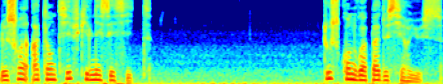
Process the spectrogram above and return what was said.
le soin attentif qu'il nécessite. Tout ce qu'on ne voit pas de Sirius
